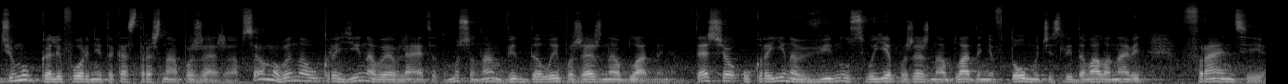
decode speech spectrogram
чому в Каліфорнії така страшна пожежа? А все вина Україна виявляється, тому що нам віддали пожежне обладнання. Те, що Україна в війну своє пожежне обладнання, в тому числі давала навіть Франції,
